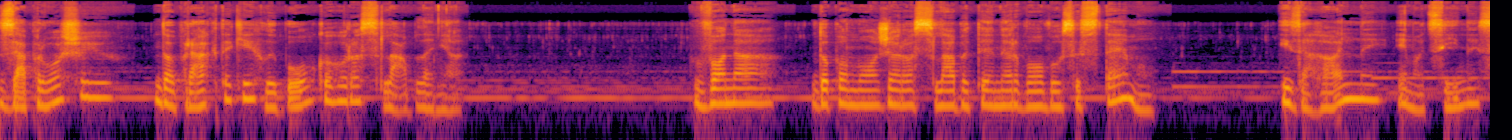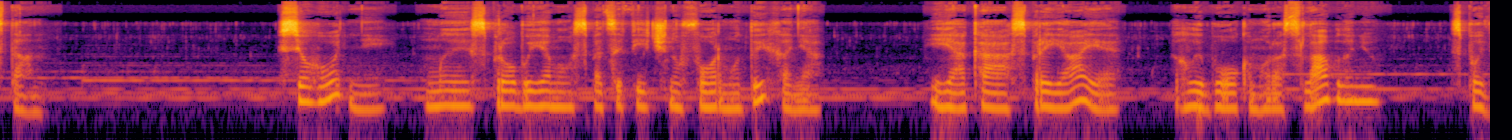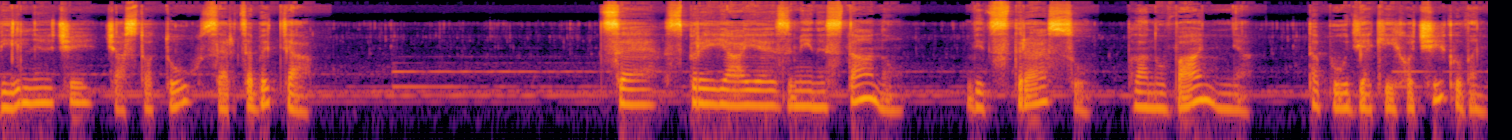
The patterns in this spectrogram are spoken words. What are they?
Запрошую до практики глибокого розслаблення. Вона допоможе розслабити нервову систему і загальний емоційний стан. Сьогодні ми спробуємо специфічну форму дихання, яка сприяє глибокому розслабленню, сповільнюючи частоту серцебиття. Це сприяє зміни стану від стресу, планування та будь-яких очікувань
